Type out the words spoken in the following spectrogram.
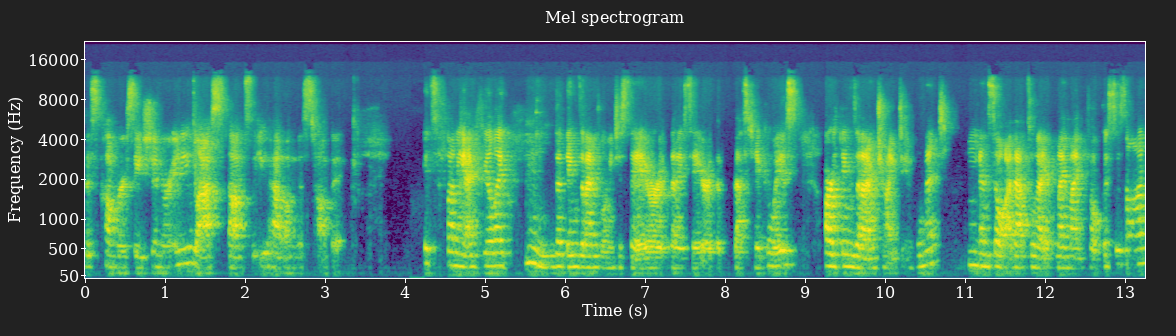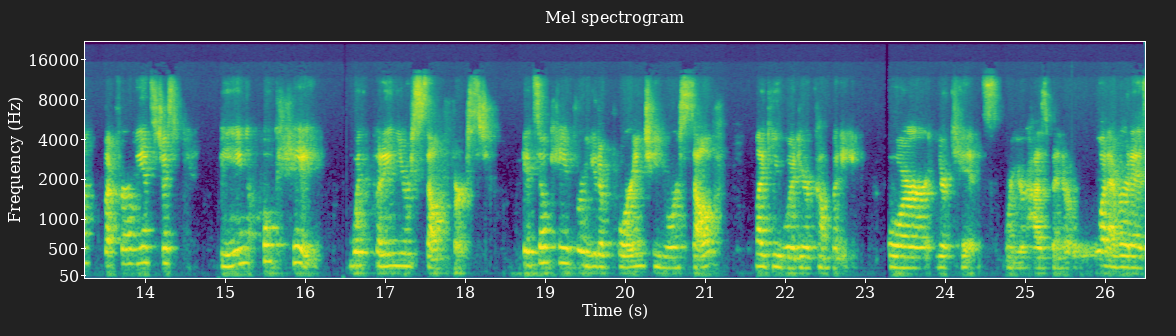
this conversation or any last thoughts that you have on this topic? It's funny. I feel like the things that I'm going to say or that I say are the best takeaways are things that I'm trying to implement. Mhm. And so that's what I, my mind focuses on. But for me, it's just being okay with putting yourself first. It's okay for you to pour into yourself like you would your company or your kids or your husband or whatever it is.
